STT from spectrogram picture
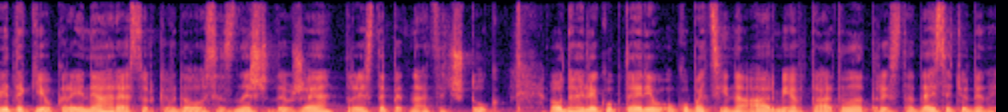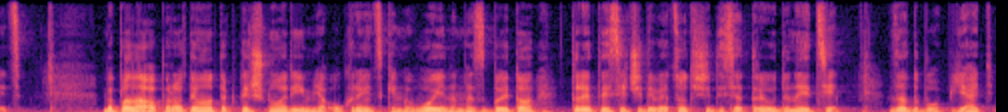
Літаків країни-агресорки вдалося знищити вже 315 штук. От гелікоптерів окупаційна армія втратила 310 одиниць. БПЛА оперативно-тактичного рівня українськими воїнами збито 3963 одиниці за добу 5.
